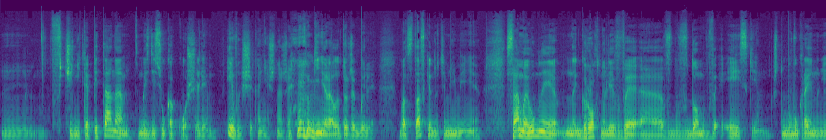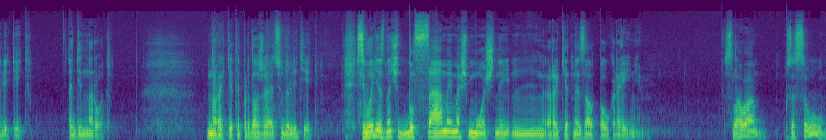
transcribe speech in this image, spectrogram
в чине капитана мы здесь укокошили. И выше, конечно же. Генералы тоже были в отставке, но тем не менее. Самые умные грохнули в, э, в, в дом в Эйске, чтобы в Украину не лететь. Один народ. Но ракеты продолжают сюда лететь. Сегодня, значит, был самый мощный ракетный залп по Украине. Слава ЗСУ.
